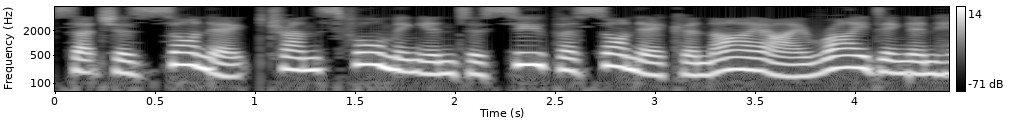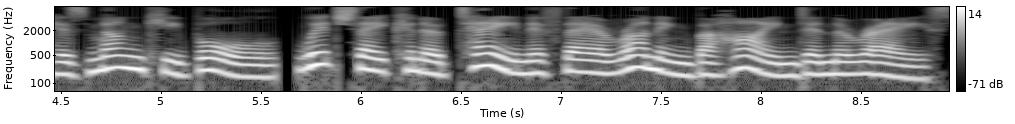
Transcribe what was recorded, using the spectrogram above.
such as Sonic transforming into Super Sonic and AiAi riding in his monkey ball, which they can obtain if they are running behind in the race.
